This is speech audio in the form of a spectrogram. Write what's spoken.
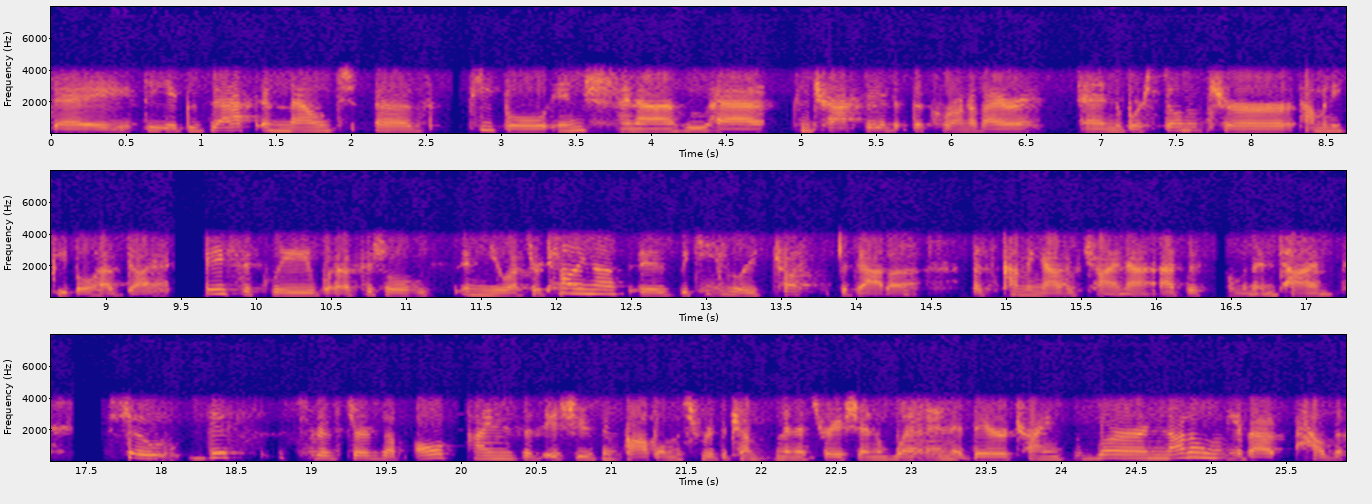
day the exact amount of people in China who have contracted the coronavirus, and we're still not sure how many people have died basically what officials in the US are telling us is we can't really trust the data that's coming out of China at this moment in time. So this sort of serves up all kinds of issues and problems for the Trump administration when they're trying to learn not only about how the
